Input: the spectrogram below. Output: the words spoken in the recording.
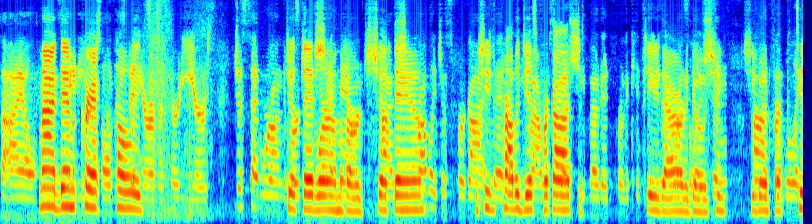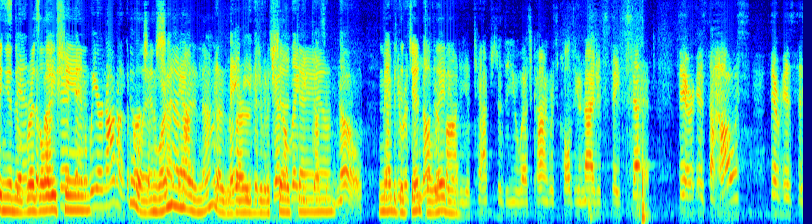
the aisle, My Democrat colleague, has been here over 30 years, just said we're on the Just verge said of a we're on the shutdown. verge of shut Uh, down. She probably just forgot. She that probably a few just hours forgot Ago she voted for the few continuing hours ago. resolution, She she uh, voted for that will continuing the extend the budget, resolution. and we are not on the Yeah, verge of and a we're not, shutdown. not, not It on the may be verge that of the a gentle lady shutdown. doesn't know Maybe that the there is gentle another lady. body attached to the U.S. Congress called the United States Senate. There is the House, there is the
